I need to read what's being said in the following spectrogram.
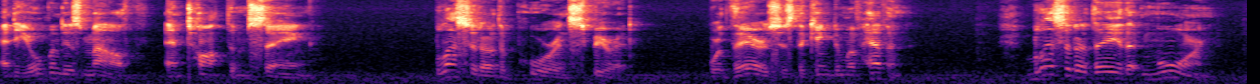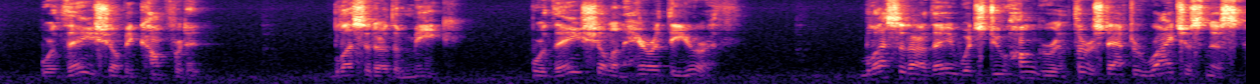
And he opened his mouth and taught them, saying, Blessed are the poor in spirit, for theirs is the kingdom of heaven. Blessed are they that mourn, for they shall be comforted. Blessed are the meek, for they shall inherit the earth. Blessed are they which do hunger and thirst after righteousness,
